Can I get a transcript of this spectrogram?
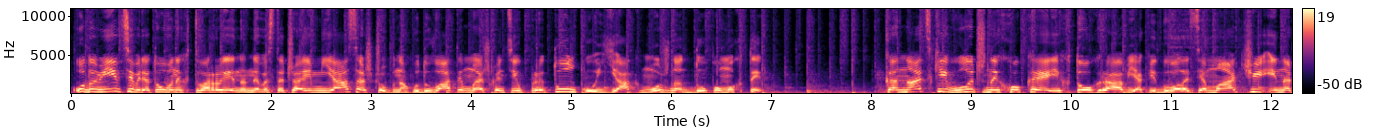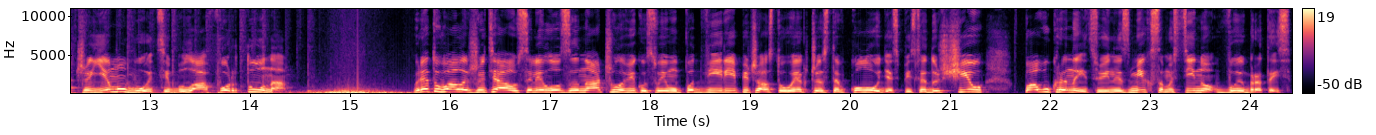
У домівці врятованих тварин не вистачає м'яса, щоб нагодувати мешканців притулку. Як можна допомогти? Канадський вуличний хокей. Хто грав, як відбувалися матчі, і на чиєму боці була фортуна. Врятували життя у селі Лозина. Чоловік у своєму подвір'ї під час того, як чистив колодязь після дощів, впав у криницю і не зміг самостійно вибратись.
